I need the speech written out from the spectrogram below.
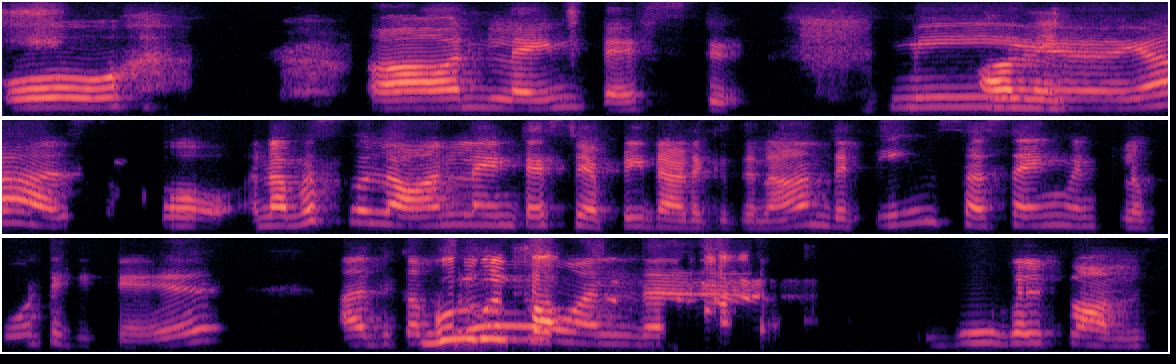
ஓ ஆன்லைன் டெஸ்ட் நீ யா நம்ம ஸ்கூல்ல ஆன்லைன் டெஸ்ட் எப்படி நடக்குதுன்னா அந்த டீம்ஸ் அசைன்மெண்ட்ல போட்டுக்கிட்டு அதுக்கப்புறம் அந்த கூகுள் ஃபார்ம்ஸ்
